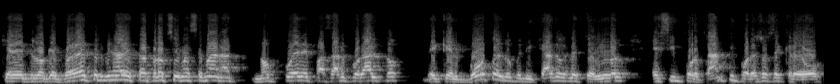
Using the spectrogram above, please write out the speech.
que dentro de lo que pueda determinar esta próxima semana no puede pasar por alto de que el voto del dominicano en el exterior es importante y por eso se creó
